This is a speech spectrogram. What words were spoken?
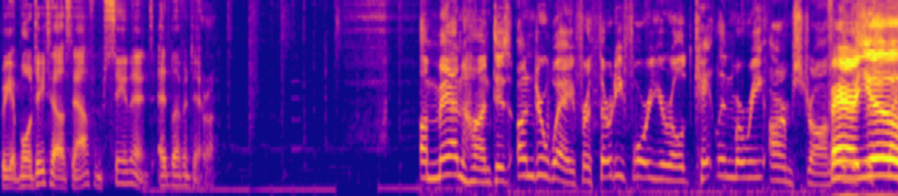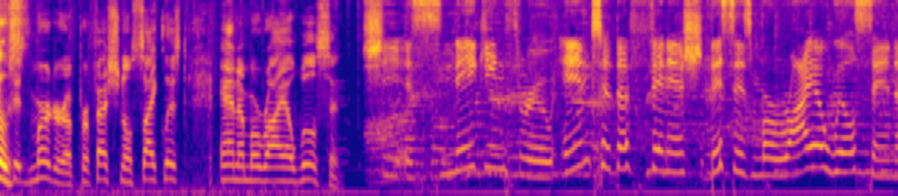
We get more details now from CNN's Ed Lavandera. A manhunt is underway for 34-year-old Caitlin Marie Armstrong Fair in the use. murder of professional cyclist Anna Moriah Wilson. She is snaking through into the finish. This is Moriah Wilson.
